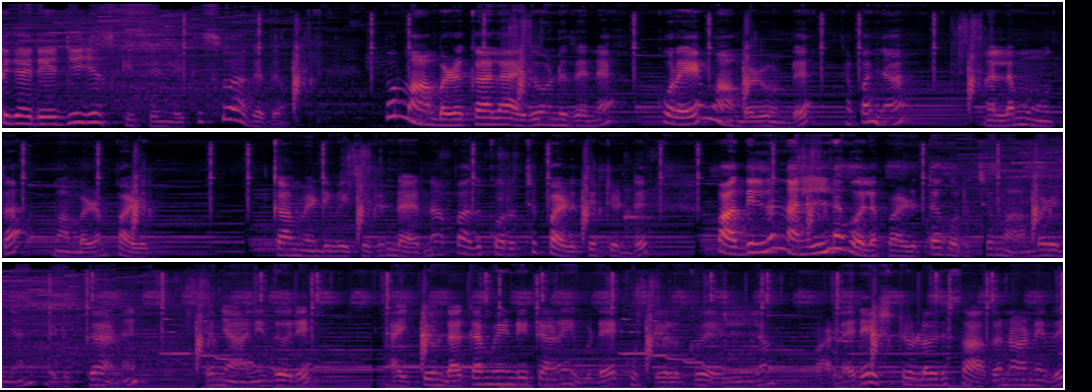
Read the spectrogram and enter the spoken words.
കൂട്ടുകാരെ ജി എസ് കിച്ചണിലേക്ക് സ്വാഗതം. ഇപ്പം മാമ്പഴക്കാലം ആയതുകൊണ്ട് തന്നെ കുറേ മാമ്പഴമുണ്ട്. അപ്പം ഞാൻ നല്ല മൂത്ത മാമ്പഴം പഴുക്കാൻ വേണ്ടി വെച്ചിട്ടുണ്ടായിരുന്നു. അപ്പോൾ അത് കുറച്ച് പഴുത്തിട്ടുണ്ട്. അപ്പോൾ അതിൽ നിന്ന് നല്ല പോലെ പഴുത്ത കുറച്ച് മാമ്പഴം ഞാൻ എടുക്കുകയാണ്. അപ്പോൾ ഞാനിതൊരു ഐറ്റം ഉണ്ടാക്കാൻ വേണ്ടിയിട്ടാണ്. ഇവിടെ കുട്ടികൾക്കും എല്ലാം വളരെ ഇഷ്ടമുള്ള ഒരു സാധനമാണിത്.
